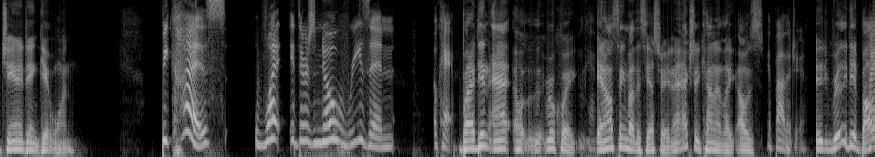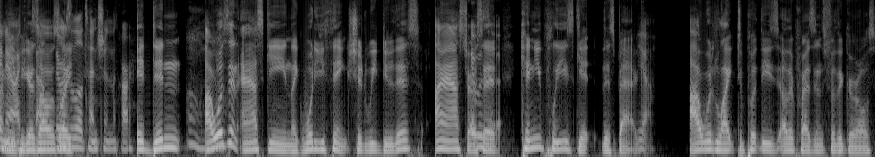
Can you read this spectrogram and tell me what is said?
Jana didn't get one. because what there's no reason okay But I didn't add oh, real quick. Okay. And I was thinking about this yesterday, and I actually kind of like I was. it bothered you It really did bother know me I because. I was like, there was a little tension in the car it didn't. Oh, I wasn't asking like, what do you think? Should we do this? I asked her. It I said, a- can you please get this bag? Yeah. I would like to put these other presents for the girls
